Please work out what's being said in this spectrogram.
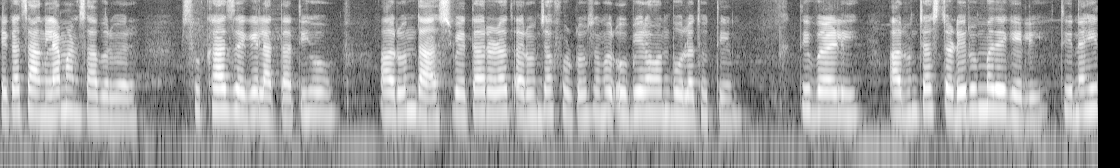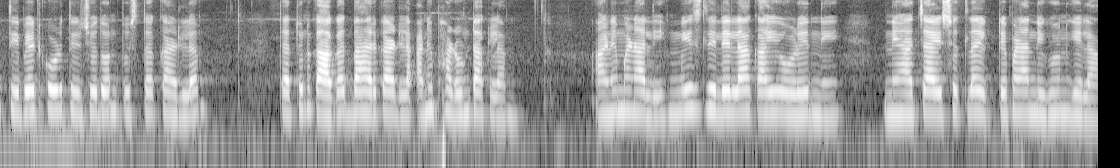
एका चांगल्या माणसाबरोबर. सुखात जगेल आता ती हो. अरुणदास श्वेता रडत अरुणच्या फोटोसमोर उभी राहून बोलत होती. ती वळली अरुणच्या स्टडी रूममध्ये गेली. तिनंही तिबेट कोड तीनशे दोन पुस्तक काढलं त्यातून कागद बाहेर काढला आणि फाडून टाकला. आणि म्हणाली मीच लिहिलेल्या काही ओळींनी नेहाच्या आयुष्यातला एकटेपणा निघून गेला.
